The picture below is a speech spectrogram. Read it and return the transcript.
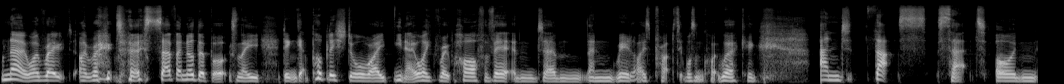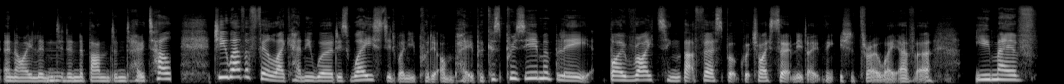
well, no, I wrote I wrote uh, seven other books and they didn't get published, or I, you know, I wrote half of it and um, and realised perhaps it wasn't quite working. And that's set on an island mm. in an abandoned hotel. Do you ever feel like any word is wasted when you put it on paper? Because presumably, by writing that first book, which I certainly don't think you should throw away ever, you may have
